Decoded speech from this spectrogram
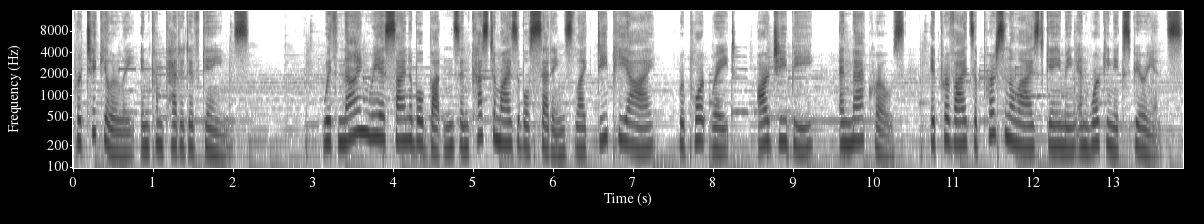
particularly in competitive games. With 9 reassignable buttons and customizable settings like DPI, report rate, RGB, and macros, it provides a personalized gaming and working experience.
